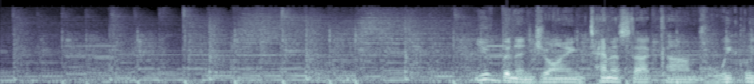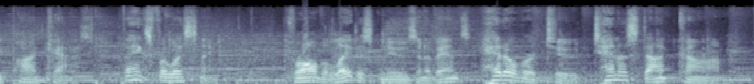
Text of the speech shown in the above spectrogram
You've been enjoying Tennis.com's weekly podcast. Thanks for listening. For all the latest news and events, head over to Tennis.com.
